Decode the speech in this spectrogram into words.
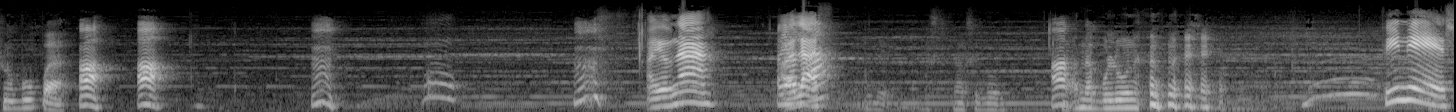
Subo pa. Ah, ah. Hmm. Hmm. Ayaw na. Ayaw last. na? Hindi, gusto lang siguro. Ah. Ah, nabulunan. Finish.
